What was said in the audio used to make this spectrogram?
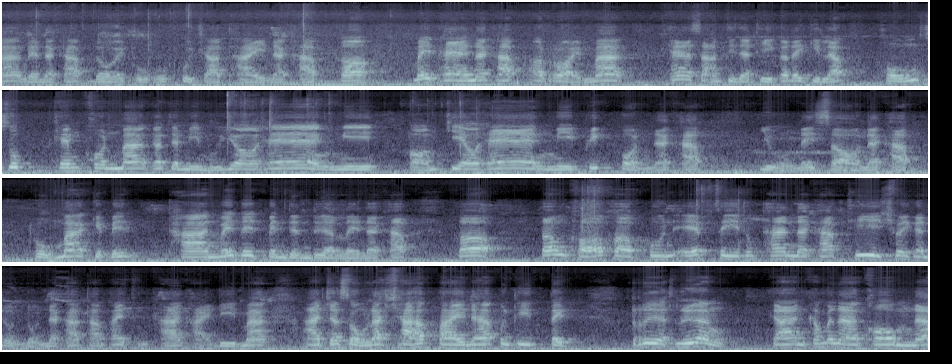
มากเลยนะครับ โดยครูอุ๊บครูชาไทยนะครับ ก็ ไม่แพงนะครับ อร่อยมากแค่3 0นาทีก็ได้กินแล้วผงซุปเข้มข้นมากก็จะมีหมูยอแห้ง มีหอมเจียวแห้ง มีพริกป่นนะครับ อยู่ในซองนะครับ ถูกมากเก็บได้ทานไว้ได้เป็นเดือนๆเลยนะครับ ก็ต้องขอขอบคุณ FC ทุกท่านนะครับที่ช่วยกันอุดหนุนนะครับทำให้สินค้าขายดีมาก อาจจะส่งราช้าไปนะครับบางทีติดเรื่องเรื่อง การคมนาคมน้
